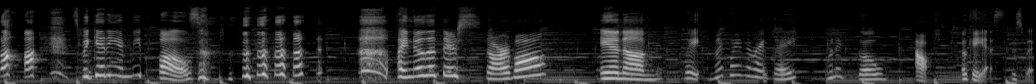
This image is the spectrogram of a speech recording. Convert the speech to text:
Spaghetti and meatballs. I know that there's Starball and um wait, am I going the right way? I'm gonna go out. Okay, yes, this way.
